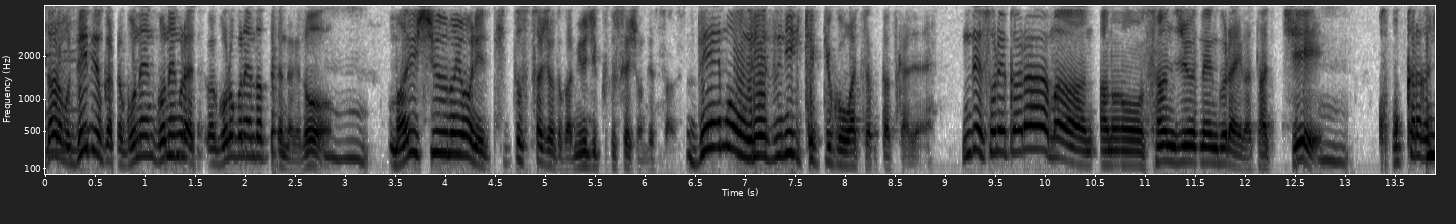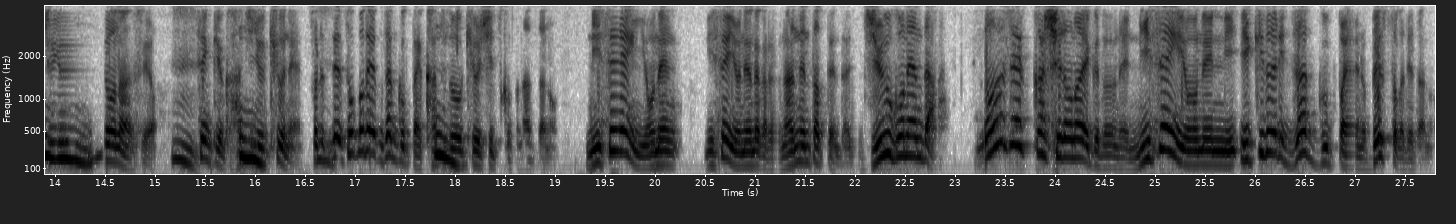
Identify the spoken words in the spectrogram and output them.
だからもうデビューから5年、5年ぐらい、5、6年経ってるんだけど、うんうん毎週のようにヒットスタジオとかミュージックステーション出てたんです。でも売れずに結局終わっちゃったって感じだね。で、それから、まあ、あの、30年ぐらいが経ち、うんここからが重要なんですよ。うん。1989年。それで、そこでザ・グッバイ活動休止ってことになったの。2004年。2004年だから何年経ってんだ ?15 年だ。なぜか知らないけどね、2004年にいきなりザ・グッバイのベストが出たの。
